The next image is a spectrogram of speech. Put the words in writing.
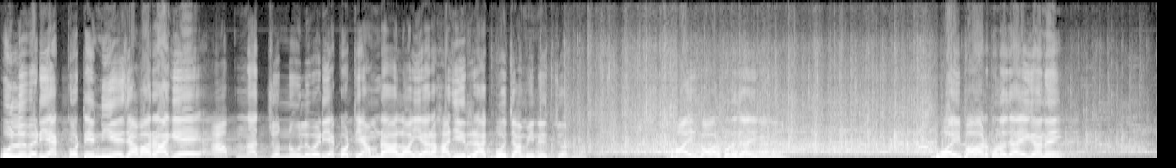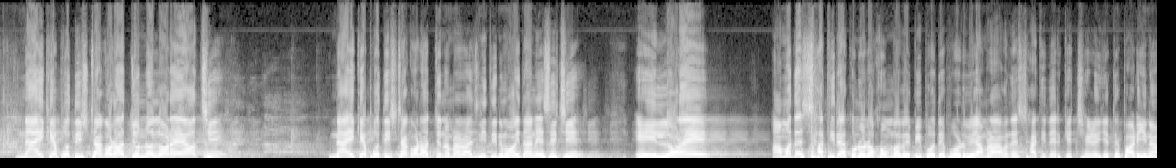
উলুবেড়িয়া কোর্টে নিয়ে যাওয়ার আগে আপনার জন্য উলুবেড়িয়া কোর্টে আমরা লয়ার হাজির রাখব জামিনের জন্য। ভয় পাওয়ার কোনো জায়গা নেই। ভয় পাওয়ার কোনো জায়গা নেই। ন্যায়কে প্রতিষ্ঠা করার জন্য লড়াই আছি। ন্যায়কে প্রতিষ্ঠা করার জন্য আমরা রাজনীতির ময়দানে এসেছি। এই লড়াইয়ে আমাদের সাথীরা কোনো রকমভাবে বিপদে পড়বে, আমরা আমাদের সাথীদেরকে ছেড়ে যেতে পারি না।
